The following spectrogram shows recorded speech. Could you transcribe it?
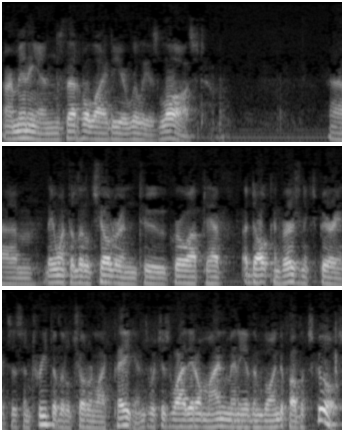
Arminians, that whole idea really is lost. Um, they want the little children to grow up to have adult conversion experiences and treat the little children like pagans, which is why they don't mind many of them going to public schools.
